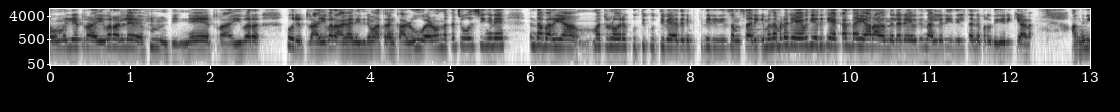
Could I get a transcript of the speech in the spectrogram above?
അവൻ വലിയ ഡ്രൈവർ അല്ലേ? പിന്നെ ഡ്രൈവർ ഒരു ഡ്രൈവർ ആകാൻ ഇതിന് മാത്രം കഴിവ് വേണോ? എന്നൊക്കെ ചോദിച്ചിങ്ങനെ എന്താ പറയാ മറ്റുള്ളവരെ കുത്തി കുത്തി വേദനിപ്പിക്കുന്ന രീതിയിൽ സംസാരിക്കുമ്പോൾ നമ്മുടെ രേവതി അത് കേൾക്കാൻ തയ്യാറാകുന്നില്ല. രേവതി നല്ല രീതിയിൽ തന്നെ പ്രതികരിക്കുകയാണ്. അങ്ങനെ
